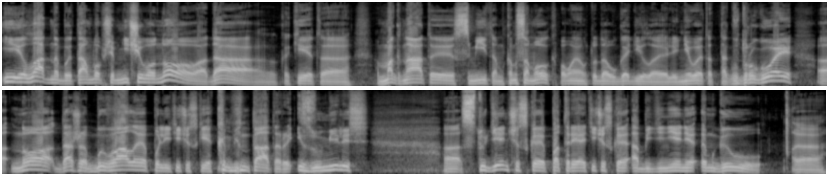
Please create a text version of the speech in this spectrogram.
и ладно бы, там, в общем, ничего нового, да, какие-то магнаты, СМИ, там, комсомолка, по-моему, туда угодила, или не в этот, так в другой, а, но даже бывалые политические комментаторы изумились а, студенческое патриотическое объединение МГУ, а,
